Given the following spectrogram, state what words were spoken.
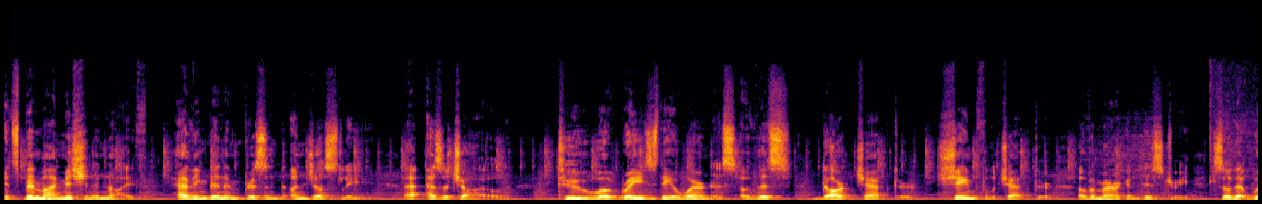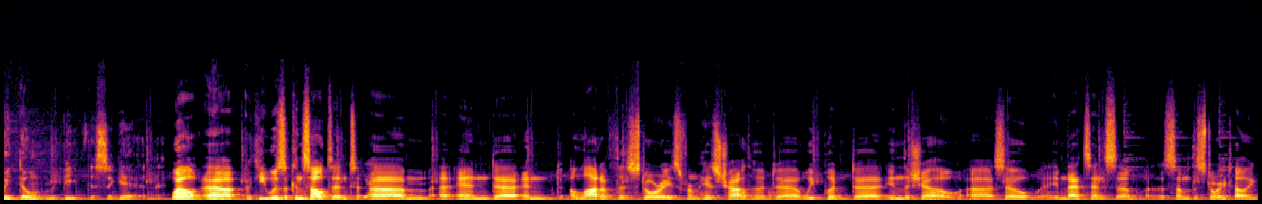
It's been my mission in life, having been imprisoned unjustly uh, as a child, to uh, raise the awareness of this dark chapter, shameful chapter of American history, so that we don't repeat this again. Well, uh, he was a consultant, um, and uh, and a lot of the stories from his childhood uh, we put uh, in the show. Uh, so in that sense, um, some of the storytelling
